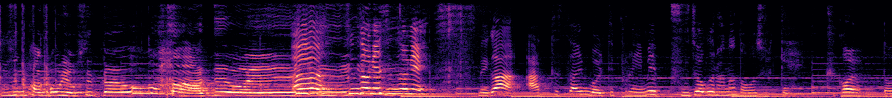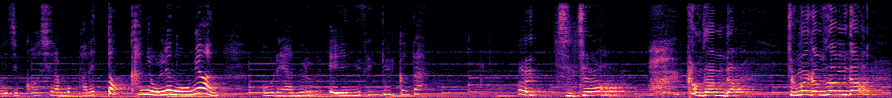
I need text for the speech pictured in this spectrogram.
무슨 방법이 없을까요? 아, 안 돼요. 에이. 아, 진정해, 진정해. 내가 아트 사인 멀티프레임에 부적을 하나 넣어줄게. 그걸 너희 집 거실 한복판에 떡하니 올려놓으면 올해 안으로 애인이 생길 거다. 아, 진짜요? 아, 감사합니다. 정말 감사합니다.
